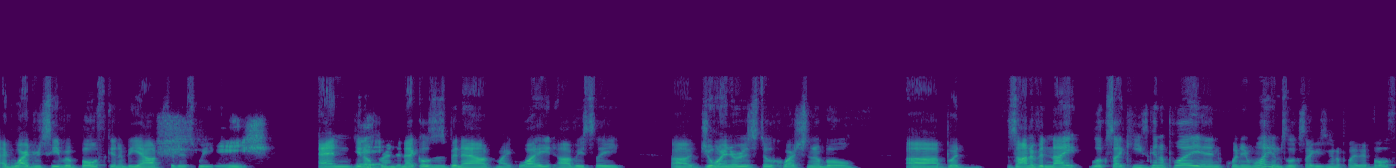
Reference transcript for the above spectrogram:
at wide receiver, both going to be out for this week. Sheesh. And you know, Man. Brendan Eccles has been out, Mike White, obviously. Uh Joyner is still questionable. Uh, but Zonovan Knight looks like he's gonna play, and Quinnen Williams looks like he's gonna play. They both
